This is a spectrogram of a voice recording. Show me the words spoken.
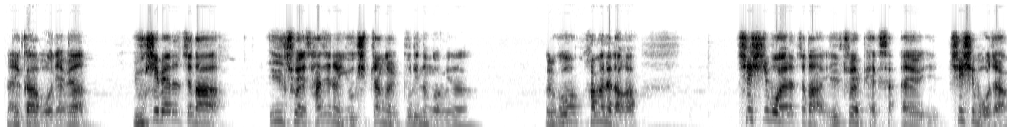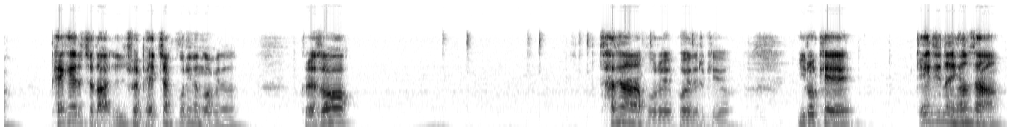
그러니까 뭐냐면 60Hz다. 1초에 사진을 60장을 뿌리는 겁니다. 그리고 화면에다가 75Hz다 1초에 100, 75장 100Hz다 1초에 100장 뿌리는 겁니다. 그래서 사진 하나 보여, 보여드릴게요. 이렇게 깨지는 현상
